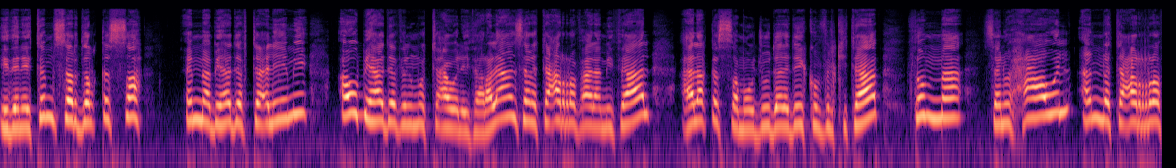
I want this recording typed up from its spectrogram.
إذا يتم سرد القصة إما بهدف تعليمي أو بهدف المتعة والإثارة. الآن سنتعرف على مثال على قصة موجودة لديكم في الكتاب ثم سنحاول أن نتعرف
